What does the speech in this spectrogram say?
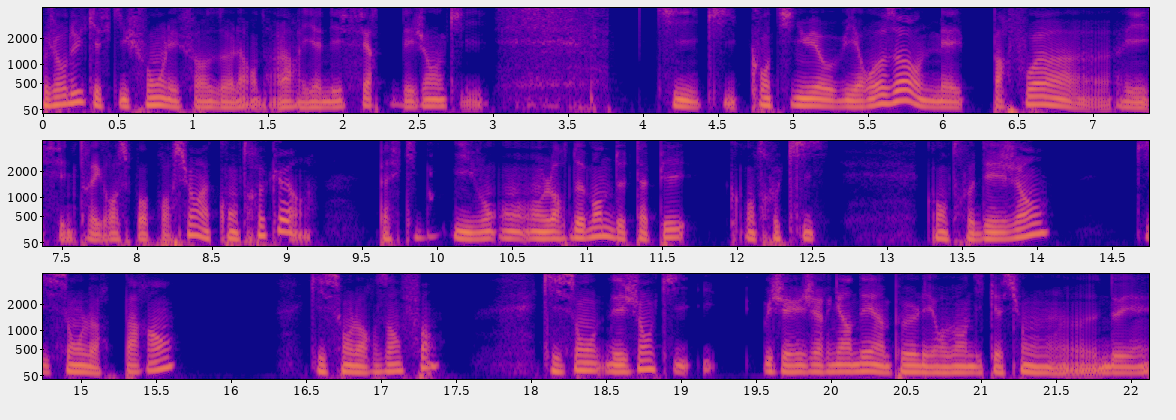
Aujourd'hui, qu'est-ce qu'ils font les forces de l'ordre? Alors il y a des certes des gens qui qui, qui continuent à obéir aux ordres, mais parfois, et c'est une très grosse proportion, à contre-cœur. Parce qu'ils vont, on, leur demande de taper contre qui? Contre des gens qui sont leurs parents, qui sont leurs enfants, qui sont des gens qui j'ai regardé un peu les revendications euh, des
